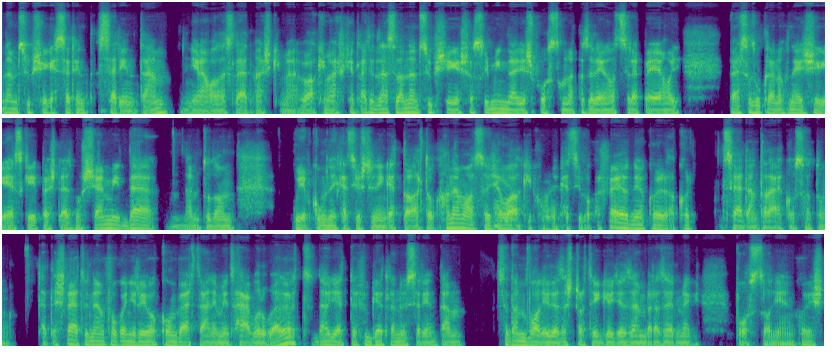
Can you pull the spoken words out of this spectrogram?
nem szükséges szerint, szerintem, nyilvánvalóan ezt lehet más, valaki másként látja, de szerintem nem szükséges az, hogy minden egyes posztomnak az elején ott szerepeljen, hogy persze az ukránok nehézségeihez képest ez most semmi, de nem tudom, újabb kommunikációs tréninget tartok, hanem az, hogy ha valaki kommunikációba akar fejlődni, akkor, akkor szerdán találkozhatunk. Tehát és lehet, hogy nem fog annyira jól konvertálni, mint háború előtt, de hogy ettől függetlenül szerintem szerintem valid ez a stratégia, hogy az ember azért meg posztol ilyenkor is.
